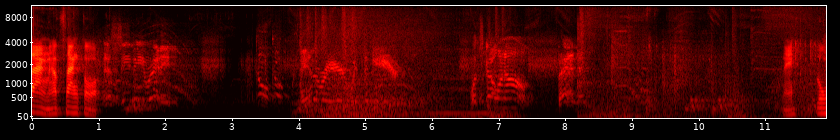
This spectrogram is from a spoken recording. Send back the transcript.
สร้างนะครับ สร้างต่อ SCV ready. Go, go. In the rear with the gear. What's going on? ไหนลง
